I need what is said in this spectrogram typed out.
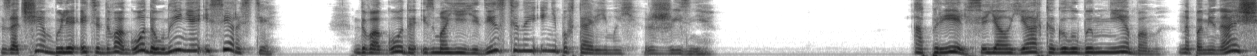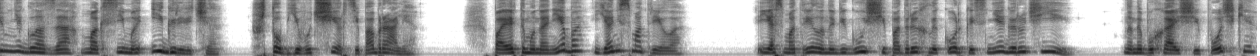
Зачем были эти два года уныния и серости? Два года из моей единственной и неповторимой жизни. Апрель сиял ярко-голубым небом, напоминающим мне глаза Максима Игоревича, чтоб его черти побрали. Поэтому на небо я не смотрела. Я смотрела на бегущие под рыхлой коркой снега ручьи, на набухающие почки,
